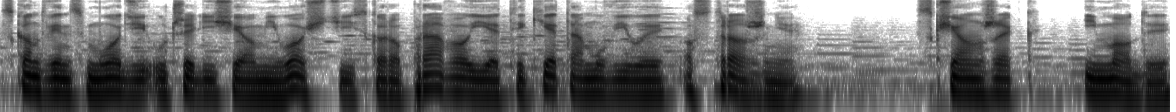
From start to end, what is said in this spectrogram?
Skąd więc młodzi uczyli się o miłości, skoro prawo i etykieta mówiły ostrożnie? Z książek i mody.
